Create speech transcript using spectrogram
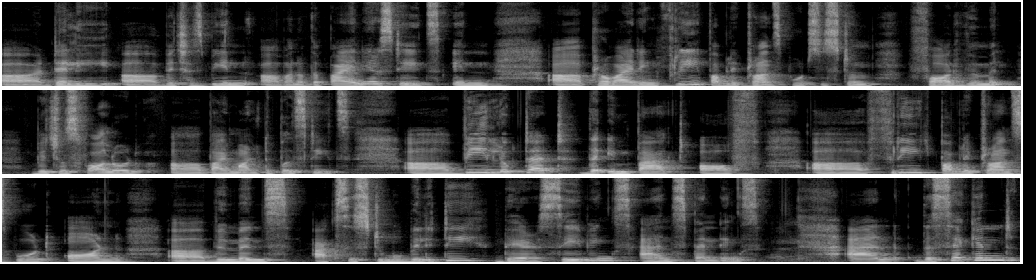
uh, Delhi, uh, which has been one of the pioneer states in providing free public transport system for women, which was followed by multiple states. we looked at the impact of free public transport on women's access to mobility, their savings and spendings. And the second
